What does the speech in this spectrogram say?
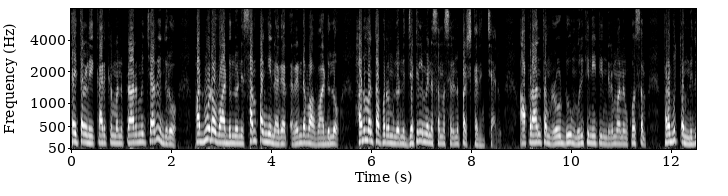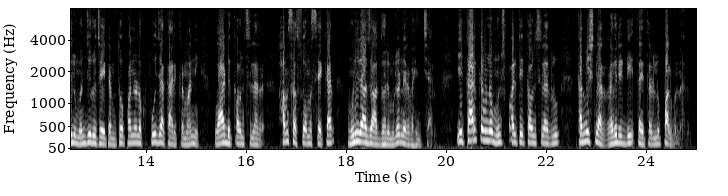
తదితరులు ఈ కార్యక్రమాన్ని ప్రారంభించారు. ఇందులో పదమూడవ వార్డులోని సంపంగి నగర్ రెండవ వార్డులో హనుమంతాపురంలోని జటిలమైన సమస్యలను పరిష్కరించారు. ఆ ప్రాంతం రోడ్డు మురికి నీటి నిర్మాణం కోసం ప్రభుత్వం నిధులు మంజూరు చేయడంతో పనులకు పూజా కార్యక్రమాన్ని వార్డు కౌన్సిలర్ హంస సోమశేఖర్ మునిరాజు ఆధ్వర్యంలో నిర్వహించారు. ఈ కార్యక్రమంలో మున్సిపాలిటీ కౌన్సిలర్లు కమిషనర్ రవిరెడ్డి తదితరులు పాల్గొన్నారు.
